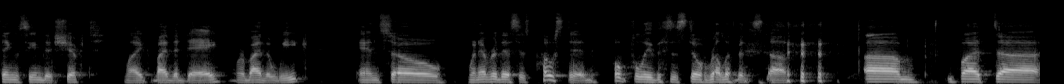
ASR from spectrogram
things seem to shift like by the day or by the week. And so whenever this is posted, hopefully this is still relevant stuff. um, but uh,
